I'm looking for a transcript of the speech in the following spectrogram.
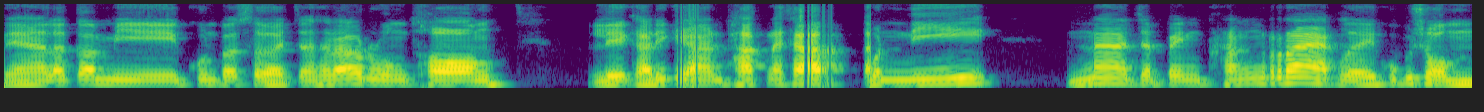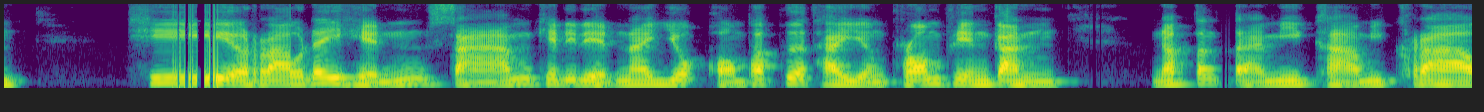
นะแล้วก็มีคุณประเสริฐจันทรรวงทองเลขาธิการพักนะครับ วันนี้น่าจะเป็นครั้งแรกเลยคุณผู้ชมที่เราได้เห็น3แคนดิเดตนายกของพรรคเพื่อไทยอย่างพร้อมเพรียงกัน นับตั้งแต่มีข่าวมีคราว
